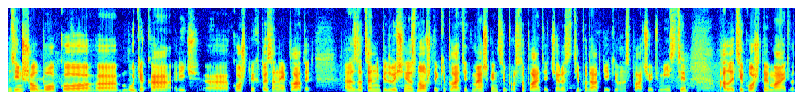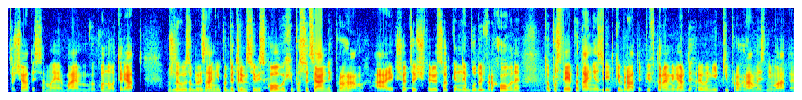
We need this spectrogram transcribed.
З іншого боку, е, будь-яка річ е, коштує, хтось за неї платить. Е, За це не підвищення знову ж таки платять мешканці, просто платять через ті податки, які вони сплачують в місті. Але ці кошти мають витрачатися. Ми маємо виконувати ряд важливих зобов'язань і по підтримці військових і по соціальних програмах. А якщо цих 4% не будуть враховані, то постає питання: звідки брати півтора мільярди гривень, які програми знімати.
